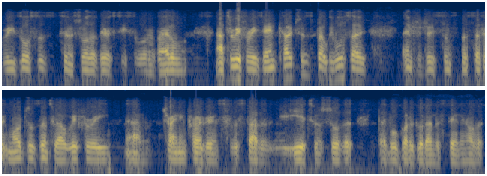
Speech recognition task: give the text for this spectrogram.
resources to ensure that they're accessible and available uh, to referees and coaches, but we've also introduced some specific modules into our referee um, training programs for the start of the new year to ensure that they've all got a good understanding of it.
